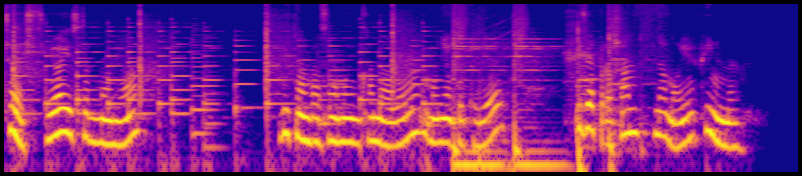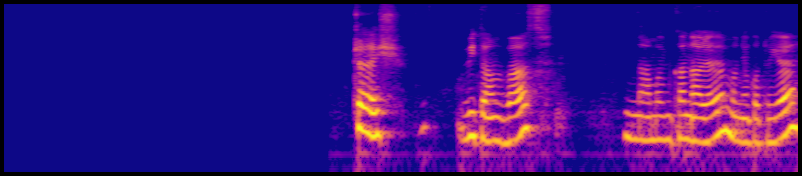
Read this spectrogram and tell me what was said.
Cześć, ja jestem Monia. Witam Was na moim kanale Monia Gotuje i zapraszam na moje filmy. Cześć, witam Was na moim kanale Monia Gotuje.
